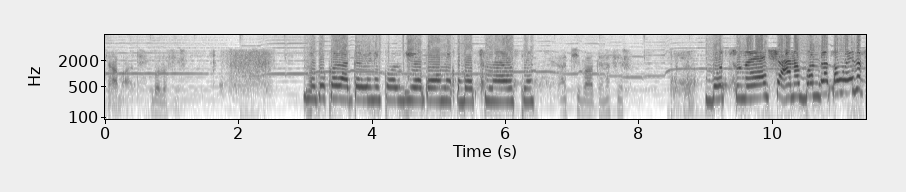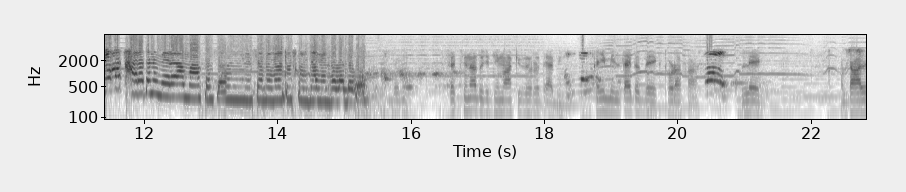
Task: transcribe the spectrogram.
क्या बात है. बोलो फिर. मेरे को कल आते ने कॉल किया था मेरे को बहुत सुनाया उसने। अच्छी बात है ना फिर. बहुत सुनाया शाना बन रहा था वो ऐसा क्या खा रहा था ना मेरा माँ कसम ऐसा लगा तो उसको जाने बोला देखो बोलो. सच ना तुझे दिमाग की जरूरत है अभी। कहीं मिलता है तो देख थोड़ा सा। ले। डाल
